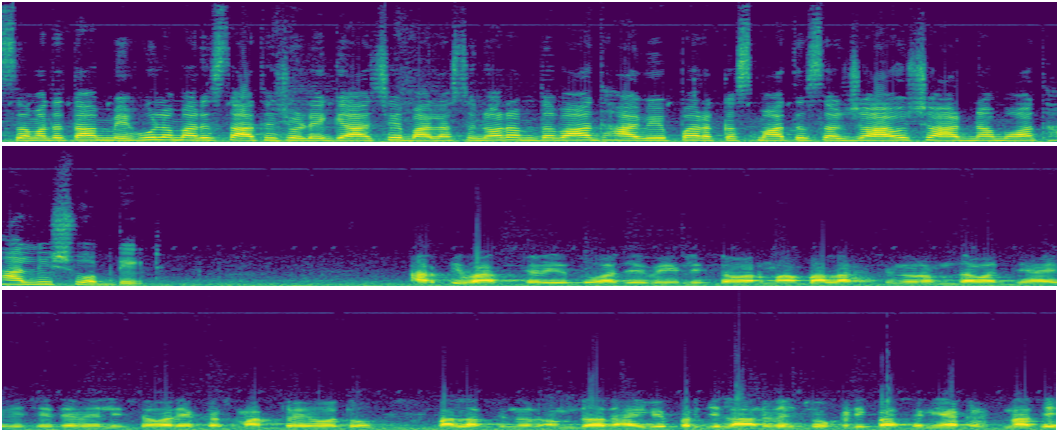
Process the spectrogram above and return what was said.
સંવાદદાતા મેહુલ અમારી સાથે જોડાઈ ગયા છે. બાલાસિનોર અમદાવાદ હાઈવે પર અકસ્માત સર્જાયો. ચારના મોત, હાલની શું અપડેટ? આરતી, વાત કરીએ તો આજે વહેલી સવારમાં બાલાસિનોર અમદાવાદ જે હાઈવે છે તે વહેલી સવારે અકસ્માત થયો હતો. બાલાસિનોર અમદાવાદ હાઈવે પર જે લાડવેલ ચોકડી પાસેની આ ઘટના છે,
